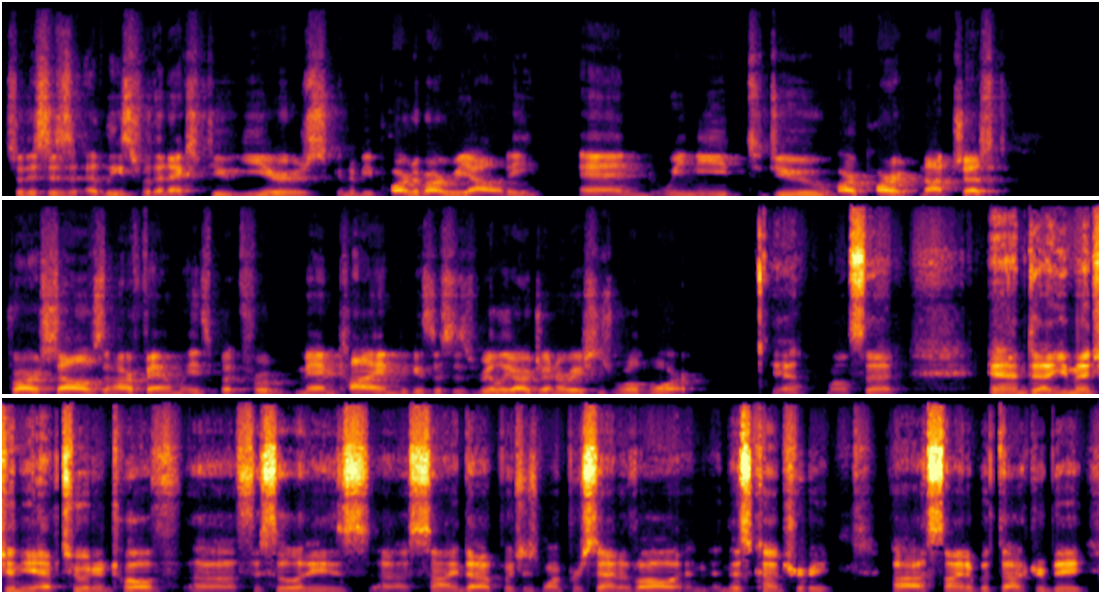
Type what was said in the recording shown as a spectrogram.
So this is at least for the next few years going to be part of our reality, and we need to do our part, not just for ourselves and our families, but for mankind, because this is really our generation's world war. Yeah, well said. And uh, you mentioned you have 212 uh, facilities uh, signed up, which is 1% of all in, in this country uh, signed up with Dr. B.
